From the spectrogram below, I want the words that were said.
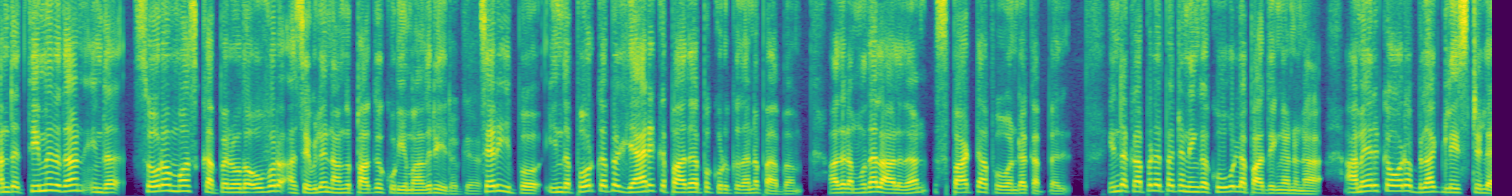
அந்த திமிர் தான் இந்த சோரோமாஸ் கப்பலோட ஒவ்வொரு அசைவிலும் நாங்க பார்க்கக்கூடிய மாதிரி இருக்கு. சரி இப்போ இந்த போர்க்கப்பல் யாருக்கு பாதுகாப்பு கொடுக்குதுன்னு பார்ப்போம். அதுல முதல் ஆளு தான் ஸ்பாட்டா போன்ற கப்பல். இந்த கப்பலை பற்றி நீங்க கூகுள்ல பாத்தீங்கன்னா அமெரிக்காவோட பிளாக் லிஸ்ட்ல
